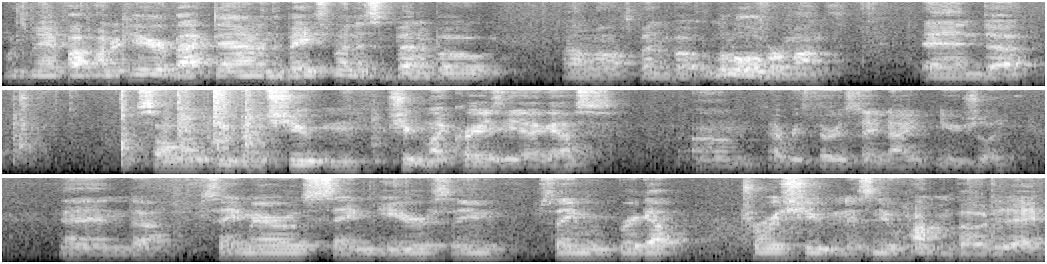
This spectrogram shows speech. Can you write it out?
Woodsman 500 here, back down in the basement. It's been about, I don't know, it's been about a little over a month. And uh, so we've been shooting, shooting like crazy, I guess. Um, every Thursday night, usually. And uh, same arrows, same gear, same same rig up. Troy's shooting his new hunting bow today.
